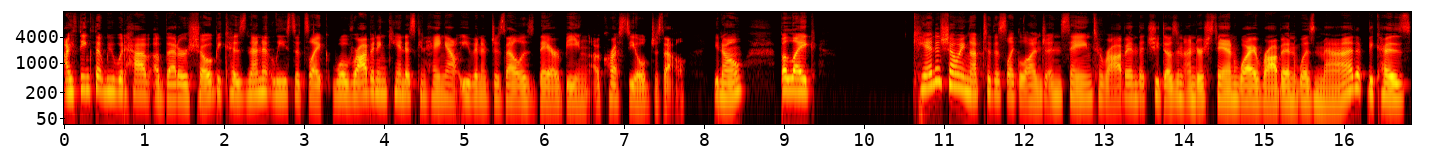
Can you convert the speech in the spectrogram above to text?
I think that we would have a better show because then at least it's like, well, Robin and Candiace can hang out even if Gizelle is there being a crusty old Gizelle, you know? But like Candiace showing up to this like lunge and saying to Robin that she doesn't understand why Robin was mad because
